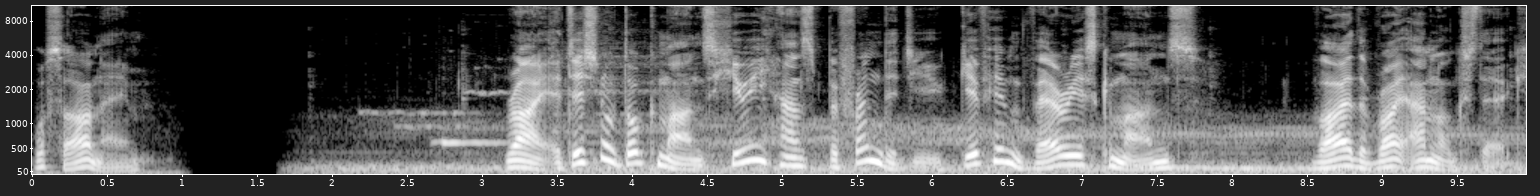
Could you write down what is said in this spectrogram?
What's our name? Right, additional dog commands. Huey has befriended you. Give him various commands via the right analog stick.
